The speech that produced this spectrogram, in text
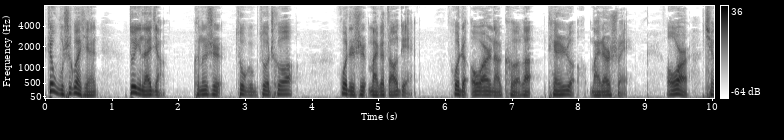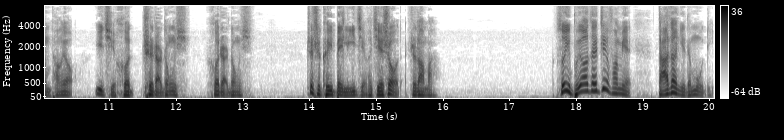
这五十块钱，对你来讲，可能是坐个坐车，或者是买个早点，或者偶尔呢渴了天热买点水，偶尔请朋友一起喝吃点东西，喝点东西，这是可以被理解和接受的，知道吗？所以不要在这方面达到你的目的，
